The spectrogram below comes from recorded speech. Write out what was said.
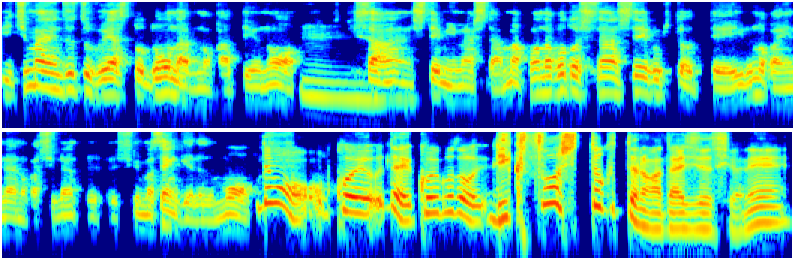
1万円ずつ増やすとどうなるのかっていうのをうん試算してみました。まあ、こんなことを試算している人っているのかいないのか知ら知りませんけれども、でもこういうで、こういうことを理屈を知っておくっていうのが大事ですよね。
